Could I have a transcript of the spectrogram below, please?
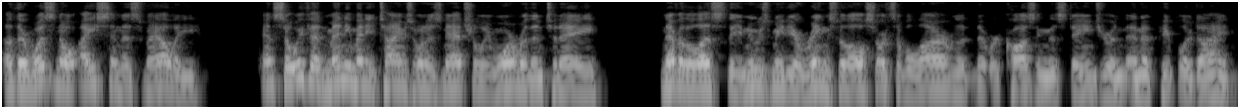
Uh, there was no ice in this valley. And so we've had many, many times when it's naturally warmer than today. Nevertheless, the news media rings with all sorts of alarm that, that we're causing this danger and, and that people are dying.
